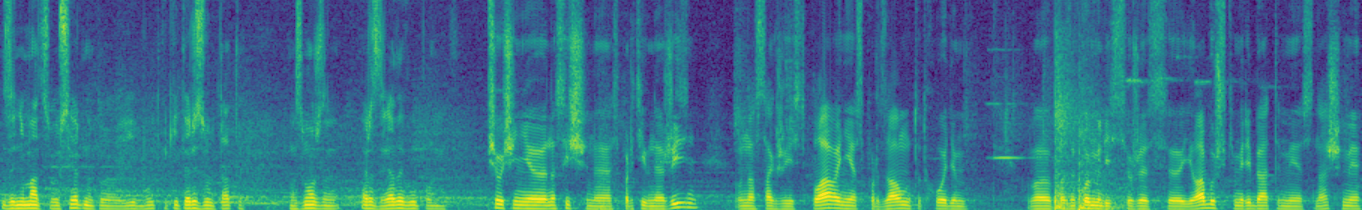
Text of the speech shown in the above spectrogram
заниматься усердно, то и будут какие-то результаты. Возможно, разряды выполнят. Вообще очень насыщенная спортивная жизнь. У нас также есть плавание, спортзал мы тут ходим. Познакомились уже с елабужскими ребятами, с нашими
